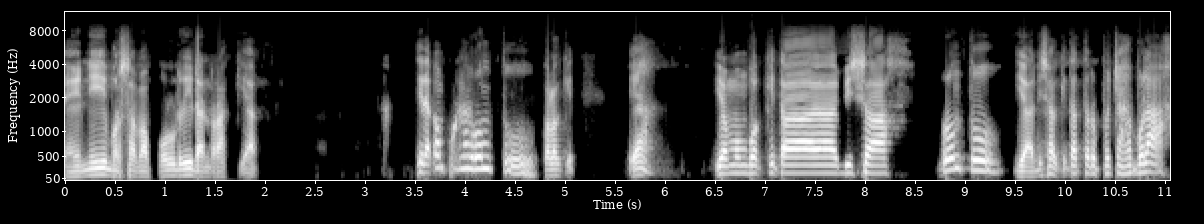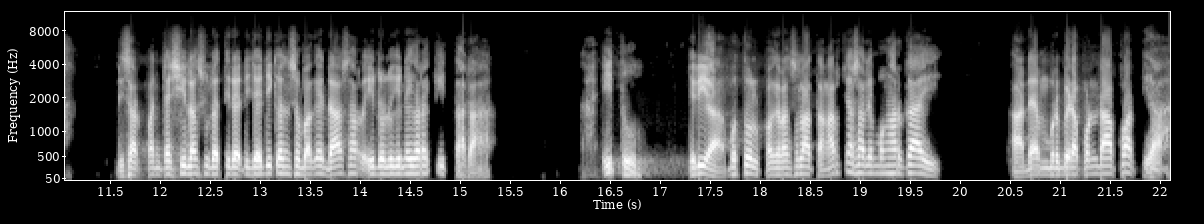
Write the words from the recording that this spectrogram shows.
TNI bersama Polri dan rakyat. Tidak akan pernah runtuh kalau kita ya yang membuat kita bisa runtuh. Ya di saat kita terpecah belah. Di saat Pancasila sudah tidak dijadikan sebagai dasar ideologi negara kita nah, nah itu. Jadi ya betul Pangeran Selatan harusnya saling menghargai. Ada yang berbeda pendapat ya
